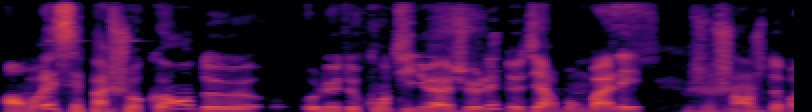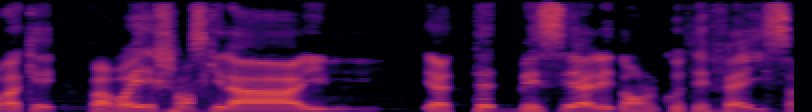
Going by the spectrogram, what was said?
en vrai, c'est pas choquant de, au lieu de continuer à geler, de dire bon bah allez, je change de braquet. Enfin, vous voyez, je pense qu'il a, il, a tête baissée à aller dans le côté face.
